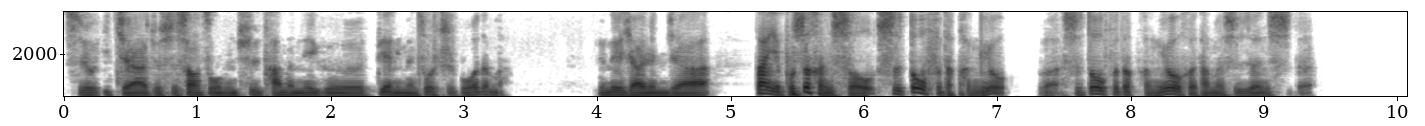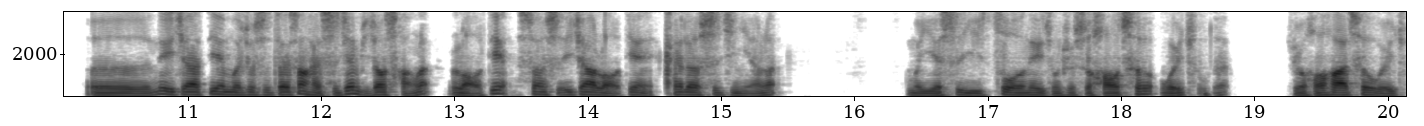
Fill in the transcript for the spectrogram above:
只有一家，就是上次我们去他们那个店里面做直播的嘛。就那家人家，但也不是很熟，是豆腐的朋友，是吧？是豆腐的朋友和他们是认识的。呃，那家店嘛，就是在上海时间比较长了，老店，算是一家老店，开了十几年了。那么也是以做那种就是豪车为主的，就豪华车为主。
